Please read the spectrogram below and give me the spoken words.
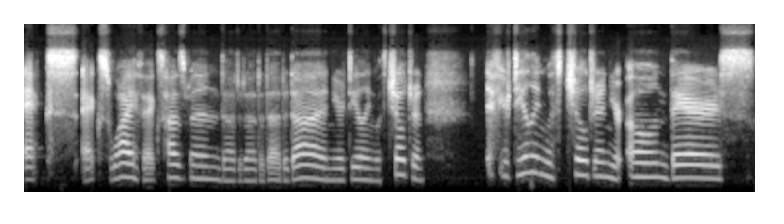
ex ex wife, ex husband, da da da da da da da, and you're dealing with children. If you're dealing with children, your own, theirs,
